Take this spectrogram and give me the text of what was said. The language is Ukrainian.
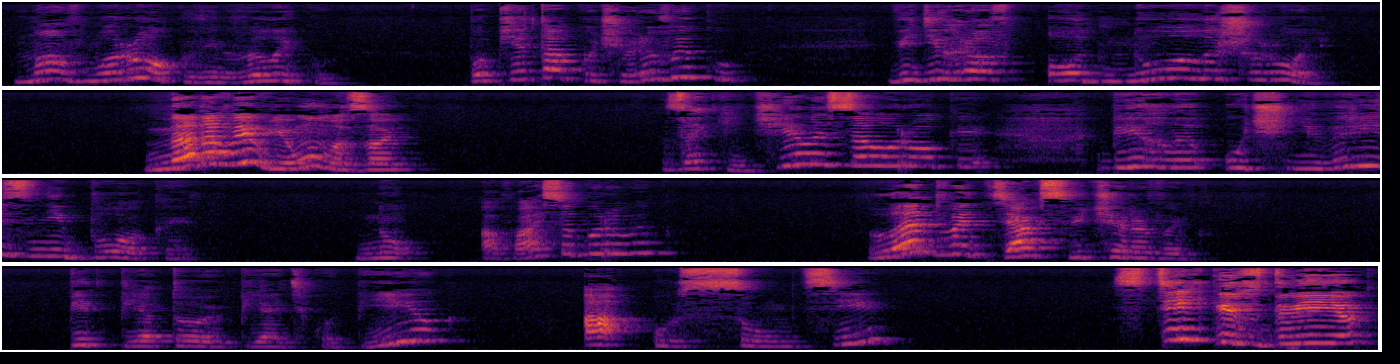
Мав мороку він велику, по п'ятаку черевику відіграв одну лиш роль. Надавив йому мозоль. Закінчилися уроки, бігли учні в різні боки. Ну, а Вася Боровик ледве тяг свій черевик. Під п'ятою п'ять копійок, а у сумці стільки ж двійок.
